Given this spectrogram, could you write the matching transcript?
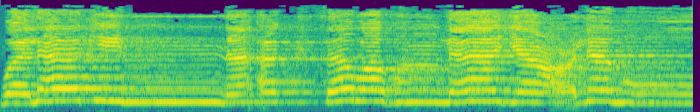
ولكن أكثرهم لا يعلمون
